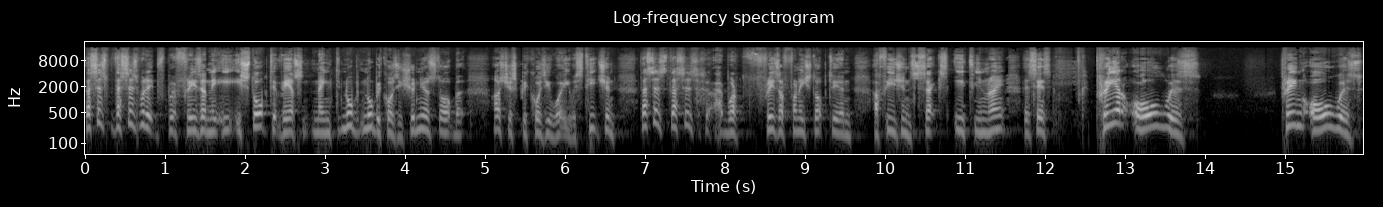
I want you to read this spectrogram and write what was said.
this is this is what, it, what Fraser he, he stopped at verse 19. No, no, because he shouldn't have stopped, but that's just because he what he was teaching. This is this is where Fraser finished up to in Ephesians 6, 18, right? It says, Prayer always, praying always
